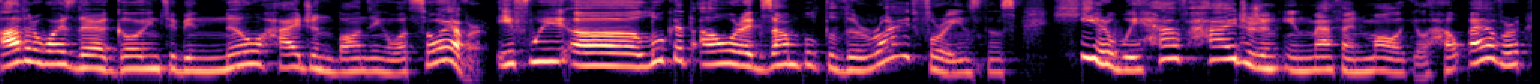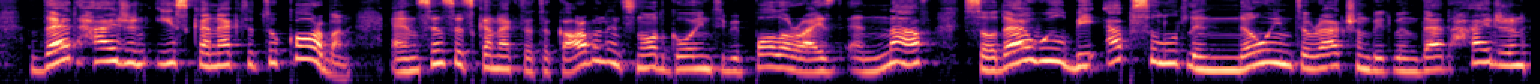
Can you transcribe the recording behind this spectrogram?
otherwise there are going to be no hydrogen bonding whatsoever. If we uh, look at our example to the right, for instance, here we have hydrogen in methane molecule. However, that hydrogen is connected to carbon, and since it's connected to carbon, it's not going to be polarized enough, so there will be absolutely no interaction between that hydrogen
